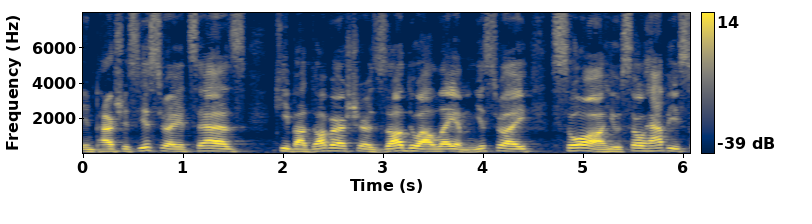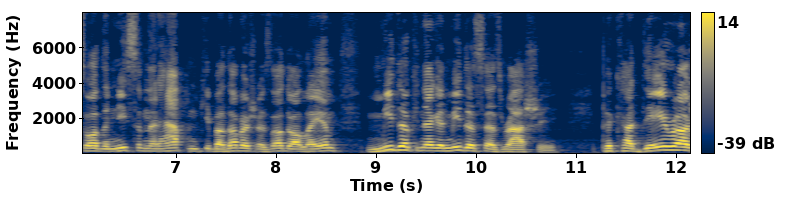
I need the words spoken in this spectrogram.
in Parshas Yisrael it says Ki badavar asher zadu aleim. Yisrael saw, he was so happy, he saw the nisim that happened. Ki badavar asher zadu aleim. Mida kneged mida, says Rashi. Pekadera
